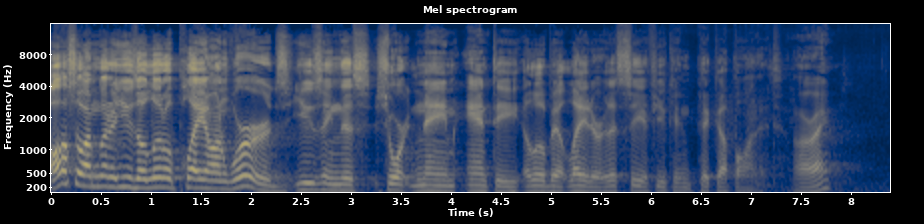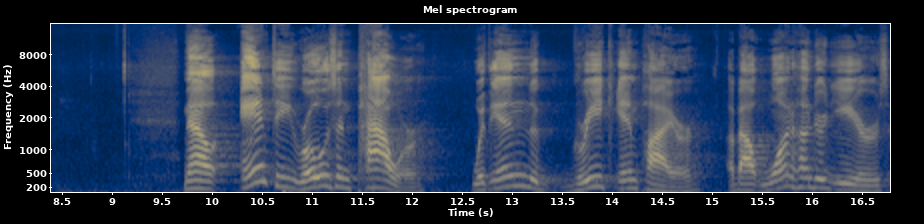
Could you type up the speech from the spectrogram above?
also, I'm going to use a little play on words using this shortened name, Anti, a little bit later. Let's see if you can pick up on it. All right? Now, Anti rose in power within the Greek Empire about 100 years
